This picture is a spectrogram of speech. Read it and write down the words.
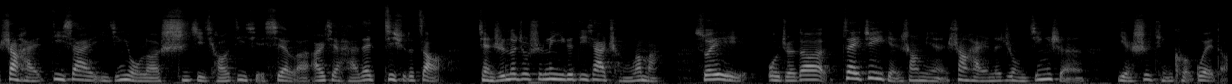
上海地下已经有了十几条地铁线了，而且还在继续的造，简直呢就是另一个地下城了嘛。所以。我觉得在这一点上面，上海人的这种精神也是挺可贵的。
